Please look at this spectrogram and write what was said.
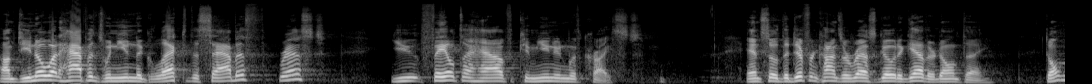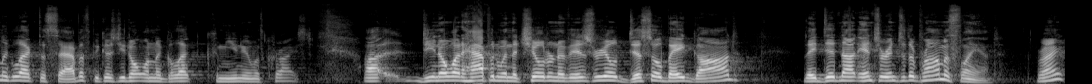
Um, do you know what happens when you neglect the Sabbath rest? You fail to have communion with Christ. And so the different kinds of rest go together, don't they? Don't neglect the Sabbath because you don't want to neglect communion with Christ. Uh, do you know what happened when the children of Israel disobeyed God? They did not enter into the promised land, right?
